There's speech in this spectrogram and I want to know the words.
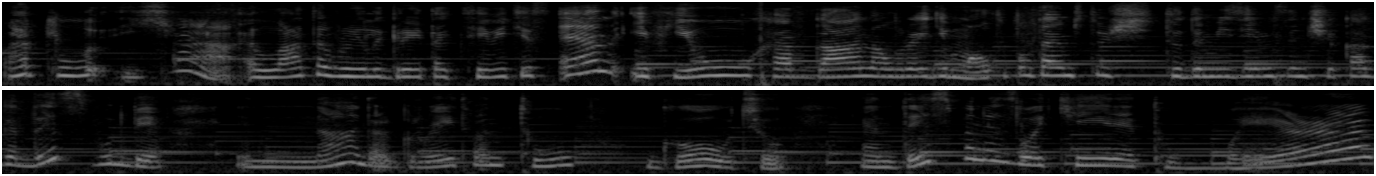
But yeah a lot of really great activities. And if you have gone already multiple times to, to the museums in chicago this would be another great one to go to. And this one is located where?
